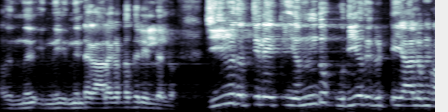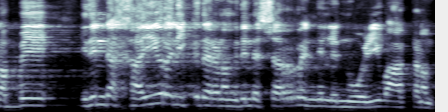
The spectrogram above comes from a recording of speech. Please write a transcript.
അത് ഇന്ന് ഇന്ന് ഇന്നിന്റെ കാലഘട്ടത്തിൽ ഇല്ലല്ലോ. ജീവിതത്തിലേക്ക് എന്ത് പുതിയത് കിട്ടിയാലും റബ്ബേ ഇതിന്റെ ഹൈർ എനിക്ക് തരണം ഇതിന്റെ ഷെർ എന്നിൽ നിന്ന് ഒഴിവാക്കണം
